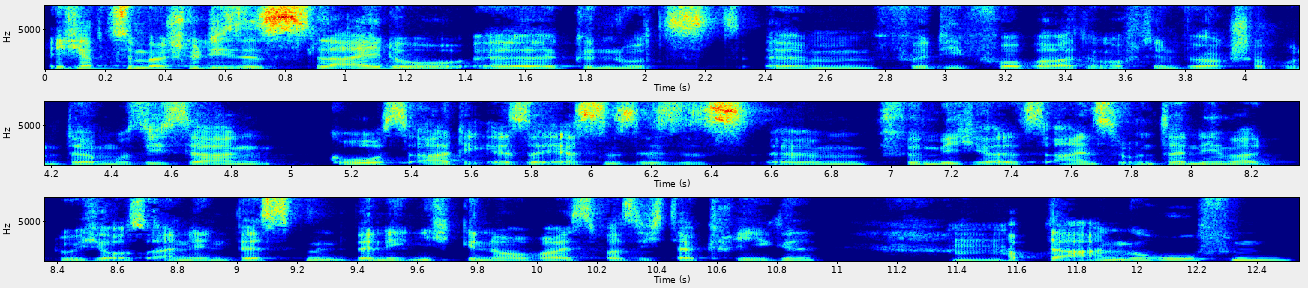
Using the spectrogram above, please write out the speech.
Ich habe zum Beispiel dieses Slido äh, genutzt ähm, für die Vorbereitung auf den Workshop und da muss ich sagen, großartig. Also erstens ist es ähm, für mich als Einzelunternehmer durchaus ein Investment, wenn ich nicht genau weiß, was ich da kriege. Mhm. Hab da angerufen,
